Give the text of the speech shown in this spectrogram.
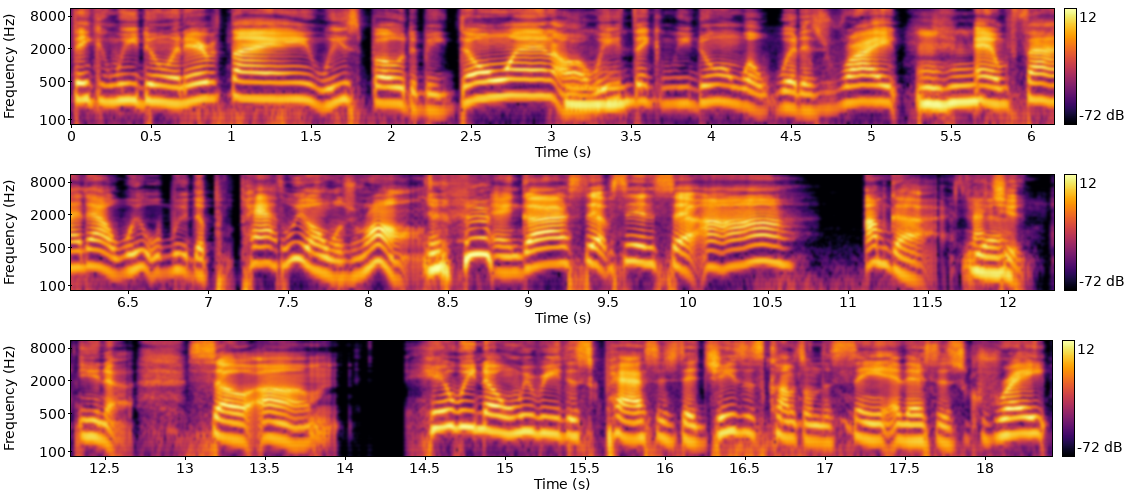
thinking we doing everything we supposed to be doing, or mm-hmm. we thinking we doing what what is right, mm-hmm. and find out we, we, the path we on was wrong. and God steps in and said, "Uh, uh-uh, I'm God, not yeah. you." You know. So um, here we know when we read this passage that Jesus comes on the scene and there's this great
